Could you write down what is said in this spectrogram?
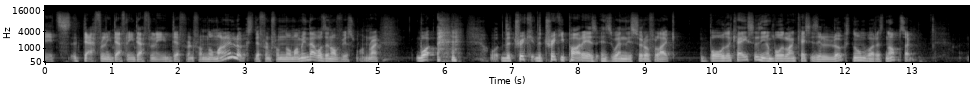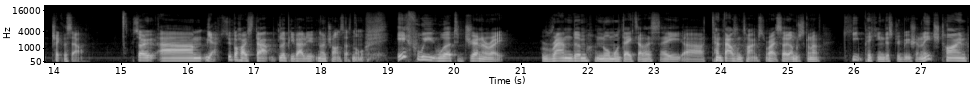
it's definitely, definitely, definitely different from normal, and it looks different from normal. I mean, that was an obvious one, right? What the trick the tricky part is is when these sort of like border cases, you know, borderline cases, it looks normal, but it's not. So check this out. So um, yeah, super high stat, low p-value, no chance that's normal. If we were to generate random normal data, let's say uh, 10,000 times, right? So I'm just going to keep picking distribution. And each time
